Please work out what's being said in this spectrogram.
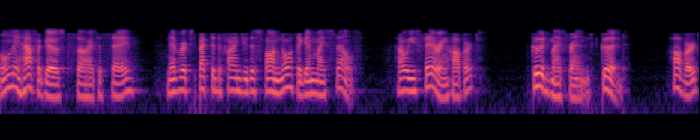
Only half a ghost, sorry to say. Never expected to find you this far north again myself. How are you faring, Havart? Good, my friend, good. Havart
